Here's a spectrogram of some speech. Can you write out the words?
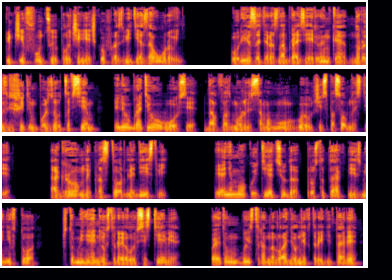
включив функцию получения очков развития за уровень, урезать разнообразие рынка, но разрешить им пользоваться всем, или убрать его вовсе, дав возможность самому выучить способности. Огромный простор для действий. Я не мог уйти отсюда просто так, не изменив то, что меня не устраивало в системе, поэтому быстро наладил некоторые детали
